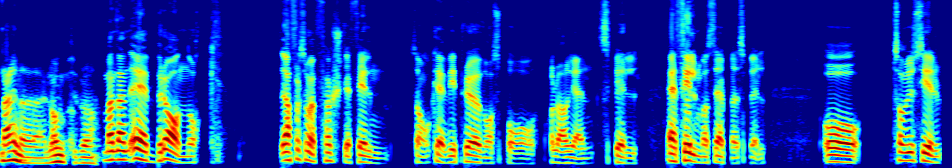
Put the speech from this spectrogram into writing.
Nei, nei, nei, langt ifra. men den er bra nok. Iallfall som en første film. Sånn, OK, vi prøver oss på å lage en, spill, en film basert på et spill. Og som du sier,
